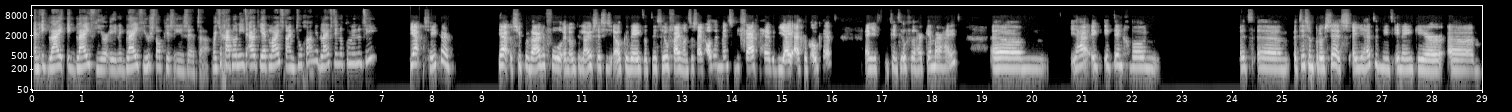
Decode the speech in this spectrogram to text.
en ik blijf, ik blijf hierin. Ik blijf hier stapjes inzetten. Want je gaat nog niet uit. Je hebt lifetime toegang. Je blijft in de community. Ja, zeker ja, super waardevol. En ook de live sessies elke week, dat is heel fijn. Want er zijn altijd mensen die vragen hebben die jij eigenlijk ook hebt. En je vindt heel veel herkenbaarheid. Um, ja, ik, ik denk gewoon. Het, um, het is een proces en je hebt het niet in één keer um,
